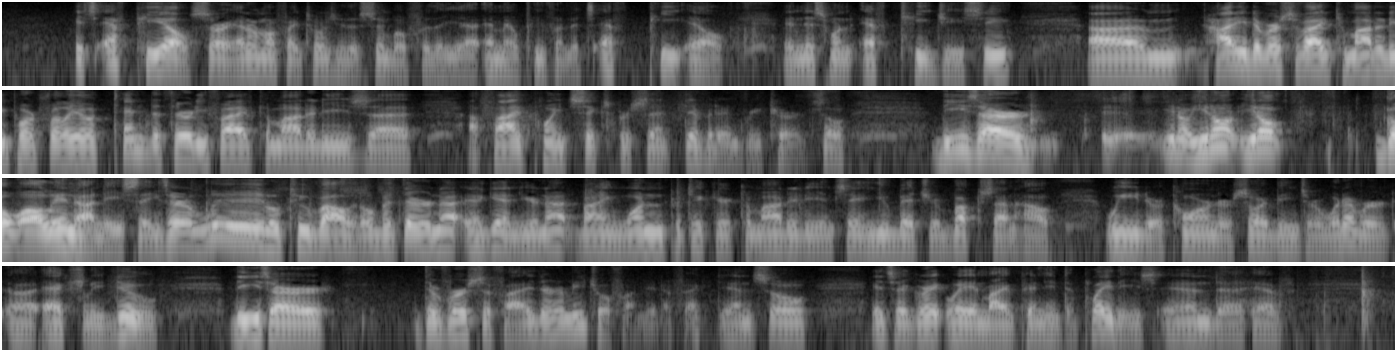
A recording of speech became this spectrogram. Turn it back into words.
It's FPL. Sorry, I don't know if I told you the symbol for the uh, MLP fund. It's FPL, and this one FTGC. Um, highly diversified commodity portfolio, 10 to 35 commodities, uh, a 5.6% dividend return. So these are, uh, you know, you don't you don't go all in on these things. They're a little too volatile, but they're not. Again, you're not buying one particular commodity and saying you bet your bucks on how wheat or corn or soybeans or whatever uh, actually do. These are diversified. They're a mutual fund in effect, and so it's a great way, in my opinion, to play these and uh, have.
